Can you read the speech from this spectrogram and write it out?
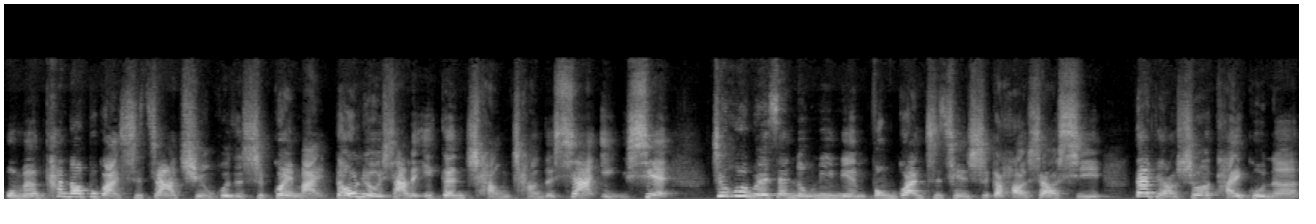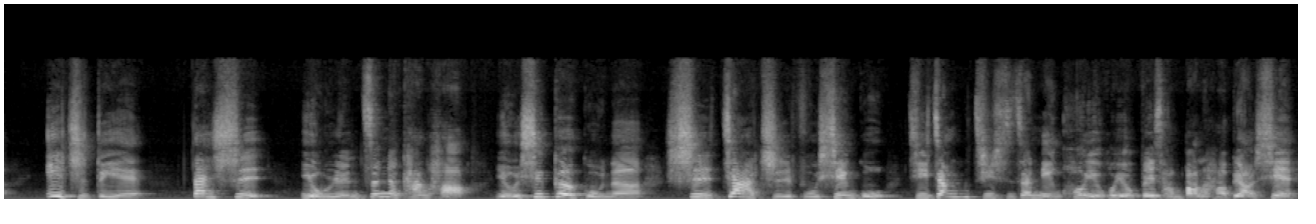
我们看到不管是加权或者是贵买，都留下了一根长长的下影线。这会不会在农历年封关之前是个好消息？代表说台股呢一直跌，但是有人真的看好，有一些个股呢是价值浮现股，即将即使在年后也会有非常棒的好表现，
